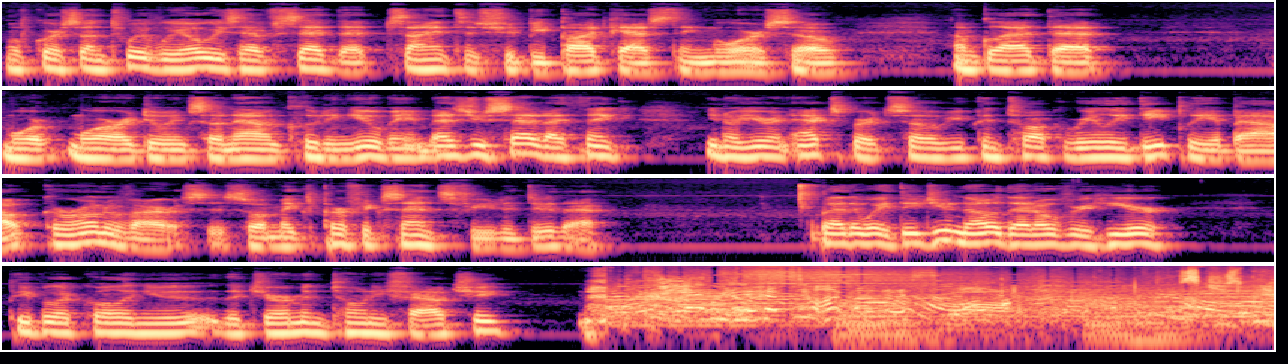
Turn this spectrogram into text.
Of course, on TWIV, we always have said that scientists should be podcasting more. So I'm glad that more more are doing so now, including you. I mean, as you said, I think you know you're an expert, so you can talk really deeply about coronaviruses. So it makes perfect sense for you to do that. By the way, did you know that over here, people are calling you the German Tony Fauci? We don't have time for this. Excuse me.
